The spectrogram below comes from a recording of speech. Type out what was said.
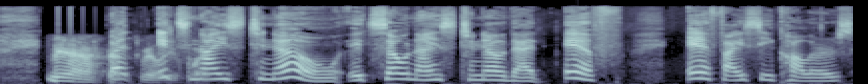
yeah, but really it's important. nice to know. It's so nice to know that if if I see colors,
